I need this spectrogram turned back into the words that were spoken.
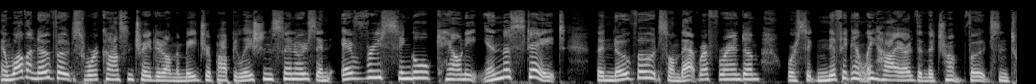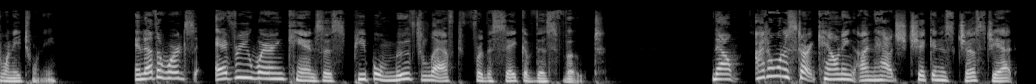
And while the no votes were concentrated on the major population centers in every single county in the state, the no votes on that referendum were significantly higher than the Trump votes in 2020. In other words, everywhere in Kansas, people moved left for the sake of this vote. Now, I don't want to start counting unhatched chickens just yet,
